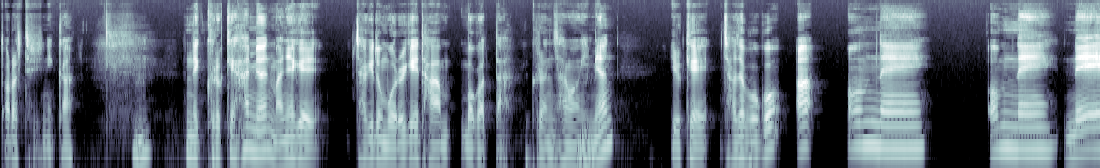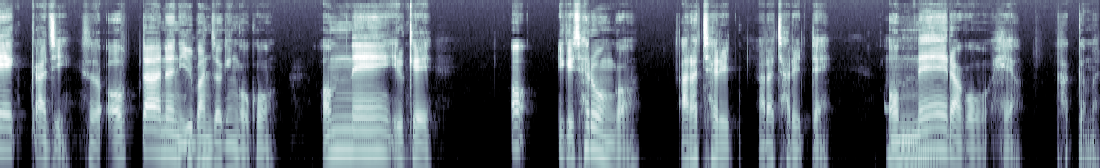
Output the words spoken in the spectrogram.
떨어뜨리니까. 음? 근데 그렇게 하면 만약에 자기도 모르게 다 먹었다 그런 상황이면 이렇게 찾아보고 아 없네 없네 네까지. 그래서 없다는 일반적인 거고 없네 이렇게 어 이게 새로운 거. 알아차릴 알아차릴 때. 없네라고 해요 가끔은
